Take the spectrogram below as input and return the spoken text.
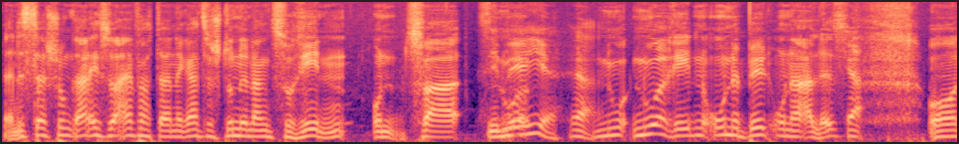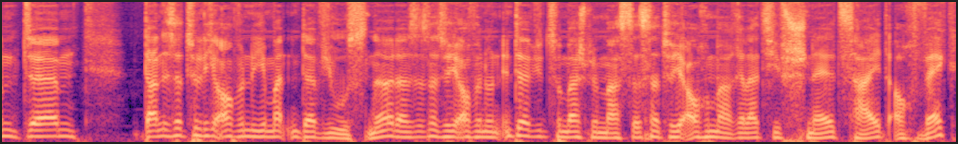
dann ist das schon gar nicht so einfach, da eine ganze Stunde lang zu reden und zwar nur, hier, ja. nur, nur reden, ohne Bild, ohne alles. Ja. Und ähm, dann ist natürlich auch, wenn du jemanden interviewst, ne, das ist natürlich auch, wenn du ein Interview zum Beispiel machst, das ist natürlich auch immer relativ schnell Zeit auch weg.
